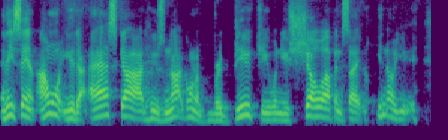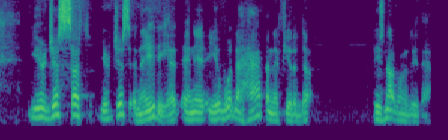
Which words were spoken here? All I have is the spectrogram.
And he's saying, I want you to ask God who's not going to rebuke you when you show up and say, you know, you, you're just such, you're just an idiot and it, it wouldn't have happened if you'd have done. He's not going to do that.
